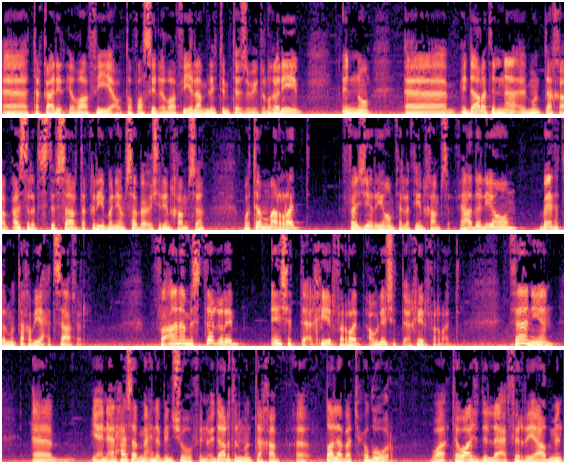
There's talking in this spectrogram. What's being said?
انه تقارير إضافية أو تفاصيل إضافية لم يتم تزويده، الغريب إنه إدارة المنتخب أرسلت استفسار تقريبا يوم 27 5 وتم الرد فجر يوم 30 5 في هذا اليوم بعثه المنتخب هي حتسافر. فأنا مستغرب إيش التأخير في الرد أو ليش التأخير في الرد. ثانيا آه، يعني على حسب ما إحنا بنشوف إنه إدارة المنتخب آه، طلبت حضور وتواجد اللاعب في الرياض من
